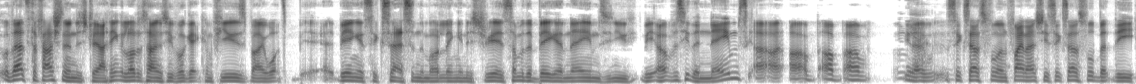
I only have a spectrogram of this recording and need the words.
Well, that's the fashion industry. I think a lot of times people get confused by what's b- uh, being a success in the modeling industry is some of the bigger names, and you obviously the names are, are, are, are you know successful and financially successful, but the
